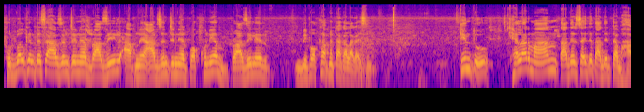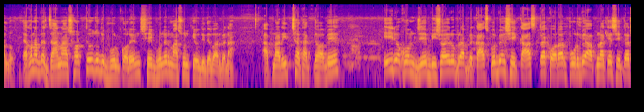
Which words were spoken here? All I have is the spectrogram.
ফুটবল খেলতেছে আর্জেন্টিনা, ব্রাজিল, আপনি আর্জেন্টিনার পক্ষ নিয়ে ব্রাজিলের বিপক্ষে আপনি টাকা লাগাইছেন। কিন্তু খেলার মান তাদের চাইতে তাদেরটা ভালো। এখন আপনি জানা সত্ত্বেও যদি ভুল করেন, সেই ভুলের মাসুল কেউ দিতে পারবে না। আপনার ইচ্ছা থাকতে হবে এই রকম যে বিষয়ের উপর আপনি কাজ করবেন, সেই কাজটা করার পূর্বে আপনাকে সেটার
